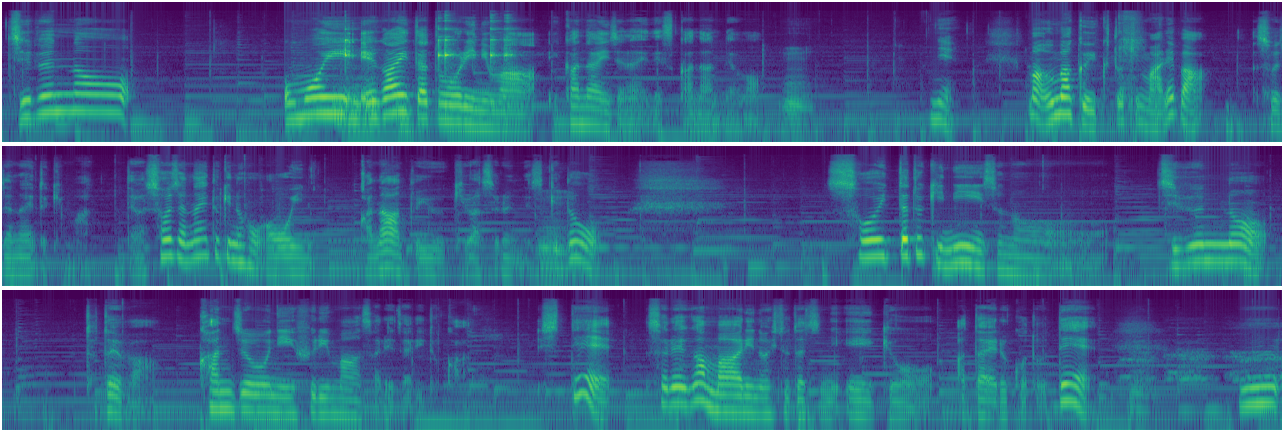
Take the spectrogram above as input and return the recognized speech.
自分の思い描いた通りにはいかないじゃないですか何でも。うん。ね。まあうまくいく時もあればそうじゃない時もあってそうじゃない時の方が多いのかなという気はするんですけど、そういった時にその自分の例えば感情に振り回されたりとかしてそれが周りの人たちに影響を与えることで、うん、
